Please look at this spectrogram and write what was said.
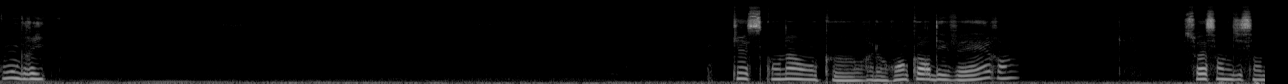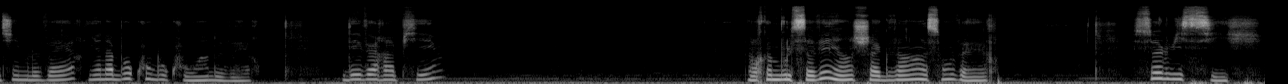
Hongrie. Qu'est-ce qu'on a encore? Alors encore des verres. 70 centimes le verre. Il y en a beaucoup, beaucoup hein, de verres. Des verres à pied. Alors comme vous le savez, hein, chaque vin a son verre. Celui-ci,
